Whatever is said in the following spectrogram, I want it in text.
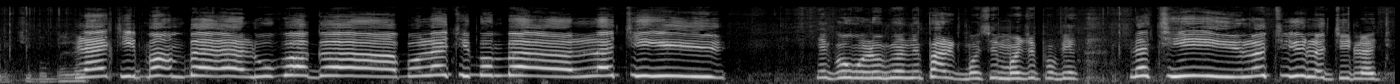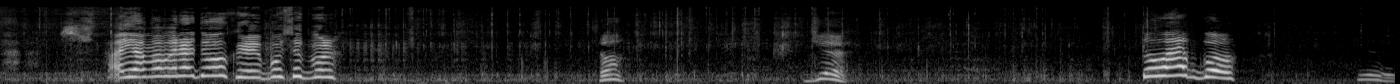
Leci bąbelek. Leci bąbel! Uwaga! Bo leci bąbel! Leci! Jego ulubiony park, bo się może pobieg. Leci! Leci, leci, leci. A ja mam radochę, bo se go... Co? Gdzie? To łap go! Nie, nie.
